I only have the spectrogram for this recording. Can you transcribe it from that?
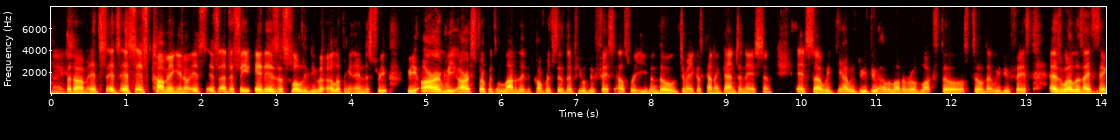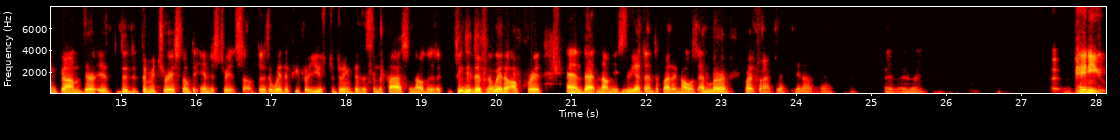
Nice. but um it's it's it's it's coming, you know, it's it's as I say, it is a slowly developing industry. We are we are struck with a lot of the encumbrances that people do face elsewhere, even though Jamaica's kind of ganja nation. It's uh we yeah, we, we do have a lot of roadblocks still still that we do face, as well as I think um there is the, the maturation of the industry itself. There's a way that people are used to doing business in the past, and now there's a completely different way to operate, and that now needs to be identified, and acknowledged, and learned, quite frankly, you know. yeah. Right, right, right. Penny,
